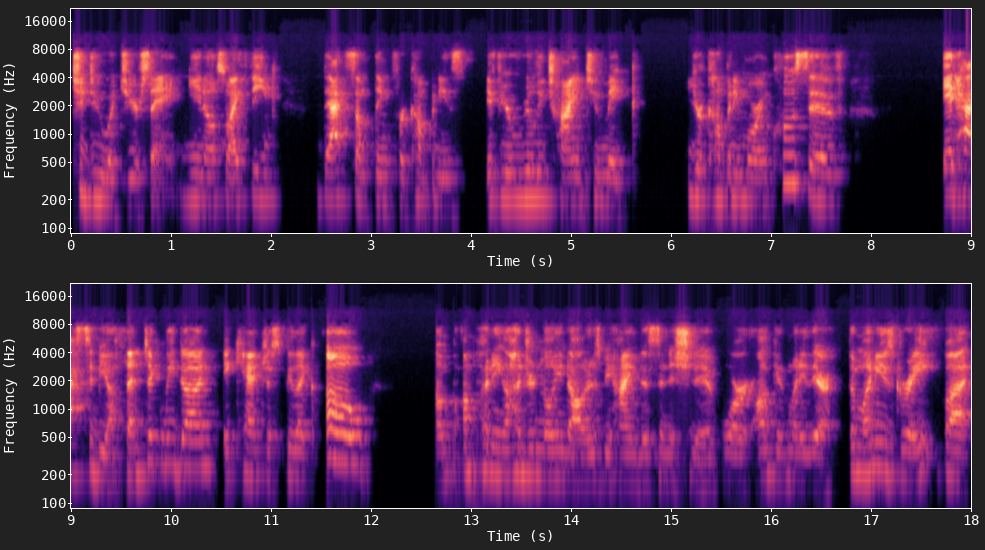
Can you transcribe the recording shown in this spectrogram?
to do what you're saying you know? So i think that's something for companies if you're really trying to make your company more inclusive it has to be authentically done. It can't just be like oh i'm, I'm putting a hundred million dollars behind this initiative or i'll give money there. The money is great but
